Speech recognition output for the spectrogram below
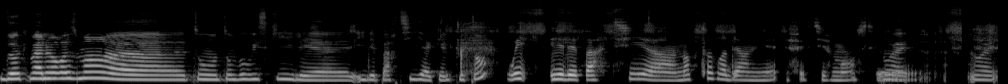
Donc malheureusement, euh, ton, ton, beau whisky, il est, euh, il est parti il y a quelques temps. Oui, il est parti en octobre dernier, effectivement. Ouais, ouais.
